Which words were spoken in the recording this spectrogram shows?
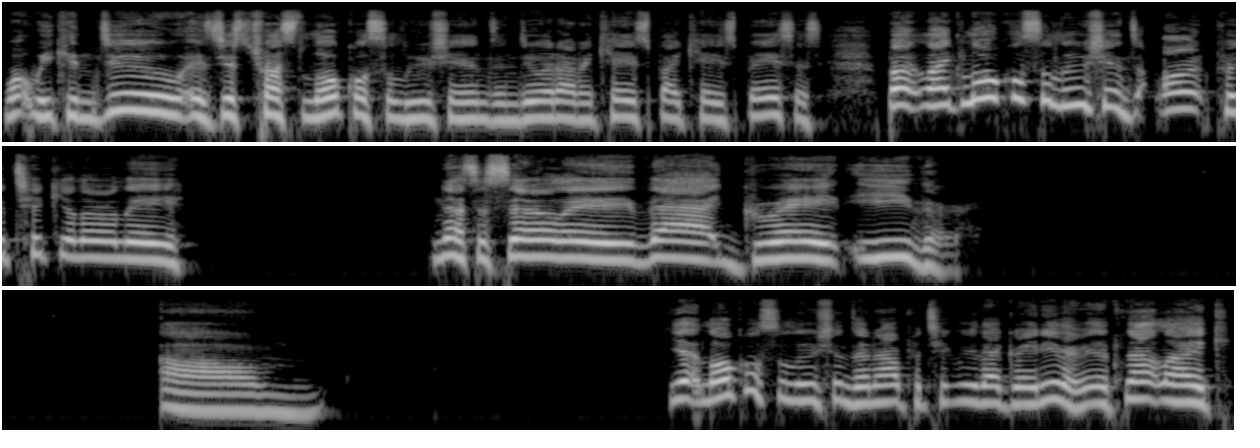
what we can do is just trust local solutions and do it on a case by case basis. But like local solutions aren't particularly necessarily that great either. Um, yeah, local solutions are not particularly that great either. It's not like,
